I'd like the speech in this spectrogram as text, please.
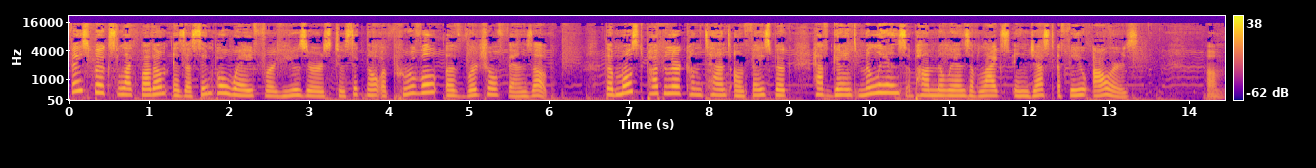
Facebook's like button is a simple way for users to signal approval of virtual fans up. The most popular content on Facebook have gained millions upon millions of likes in just a few hours. 嗯，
